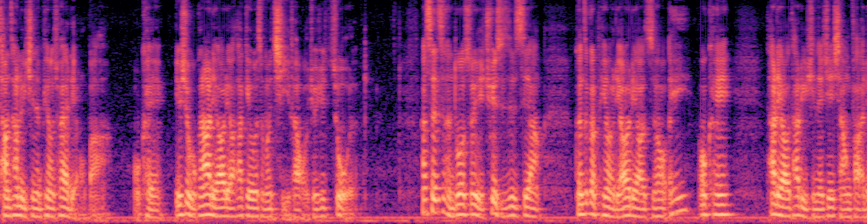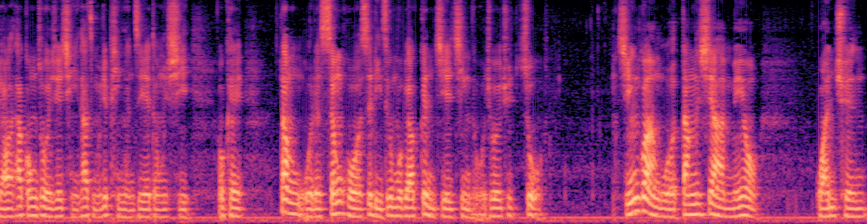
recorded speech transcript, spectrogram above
常常旅行的朋友出来聊吧。OK，也许我跟他聊一聊，他给我什么启发，我就去做了。那甚至很多时候也确实是这样，跟这个朋友聊一聊之后，诶，OK，他聊他旅行的一些想法，聊他工作的一些情形，他怎么去平衡这些东西，OK。让我的生活是离这个目标更接近的，我就会去做。尽管我当下没有完全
